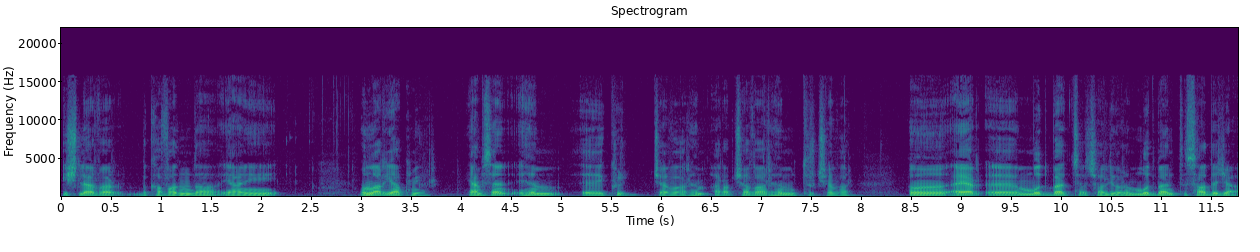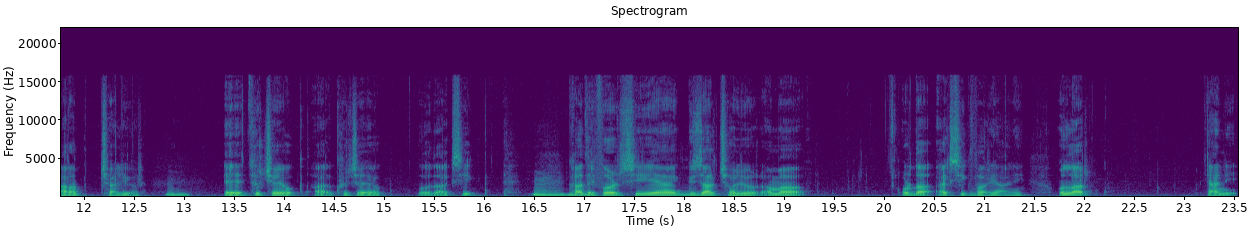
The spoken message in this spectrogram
işler var kafanda yani onlar yapmıyor. Yani sen hem e, Kürtçe var hem Arapça var hem Türkçe var. Ee, eğer e, mudband çalıyorum. Mudband sadece Arap çalıyor. Hı hı. E, Türkçe yok. Kürtçe yok. O da eksik. Hı hı. Country Force'ye güzel çalıyor ama orada eksik var yani. Onlar yani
